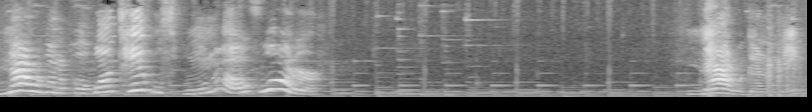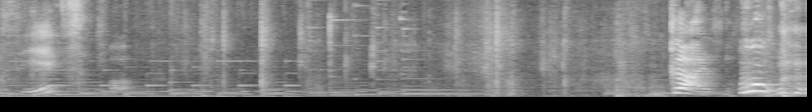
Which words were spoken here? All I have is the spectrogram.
Now we're gonna put one tablespoon of water. Now we're gonna mix it up. Guys, ooh.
